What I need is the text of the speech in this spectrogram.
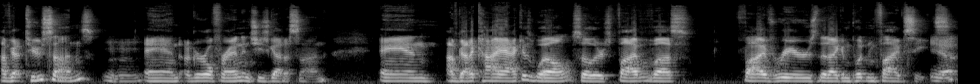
I've got two sons hmm and a girlfriend, and she's got a son, and I've got a kayak as well. So there's five of us, five rears that I can put in five seats. Yeah.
